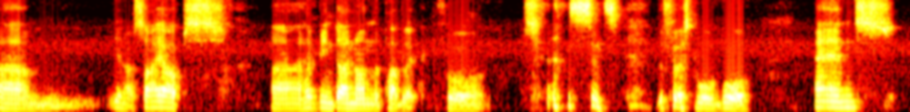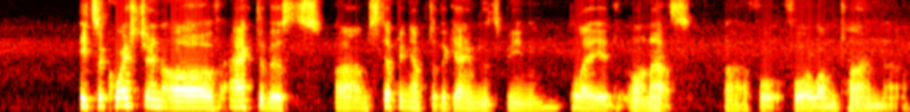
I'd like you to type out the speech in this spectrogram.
um, you know psyops uh, have been done on the public for since the First World War, and it's a question of activists um, stepping up to the game that's been played on us uh, for, for a long time now.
